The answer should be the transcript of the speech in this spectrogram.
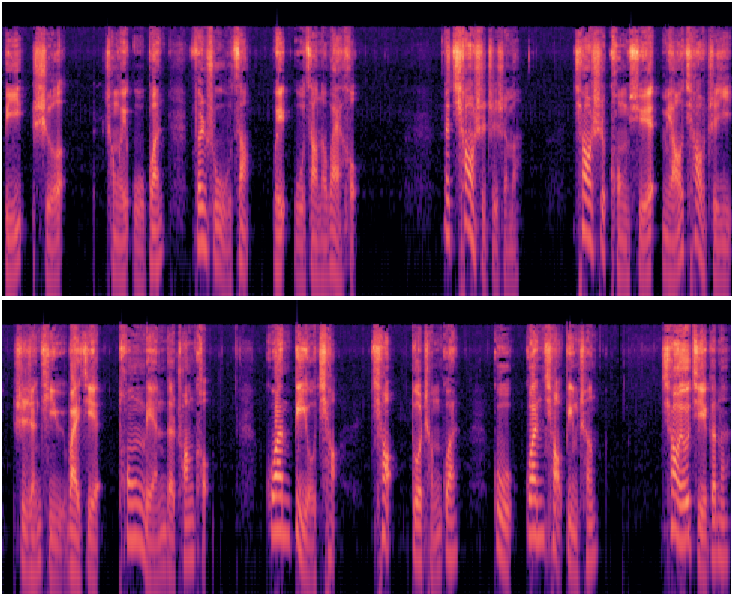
鼻、舌，称为五官，分属五脏，为五脏的外后。那窍是指什么？窍是孔穴、苗窍之意，是人体与外界通联的窗口。官必有窍，窍多成官，故官窍并称。窍有几个呢？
